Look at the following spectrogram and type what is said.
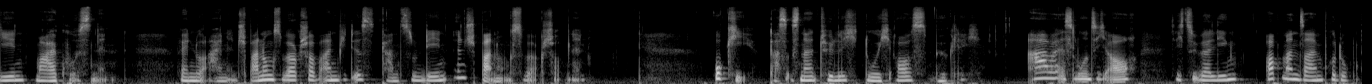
den Malkurs nennen. Wenn du einen Entspannungsworkshop anbietest, kannst du den Entspannungsworkshop nennen. Okay, das ist natürlich durchaus möglich. Aber es lohnt sich auch, sich zu überlegen, ob man seinem Produkt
